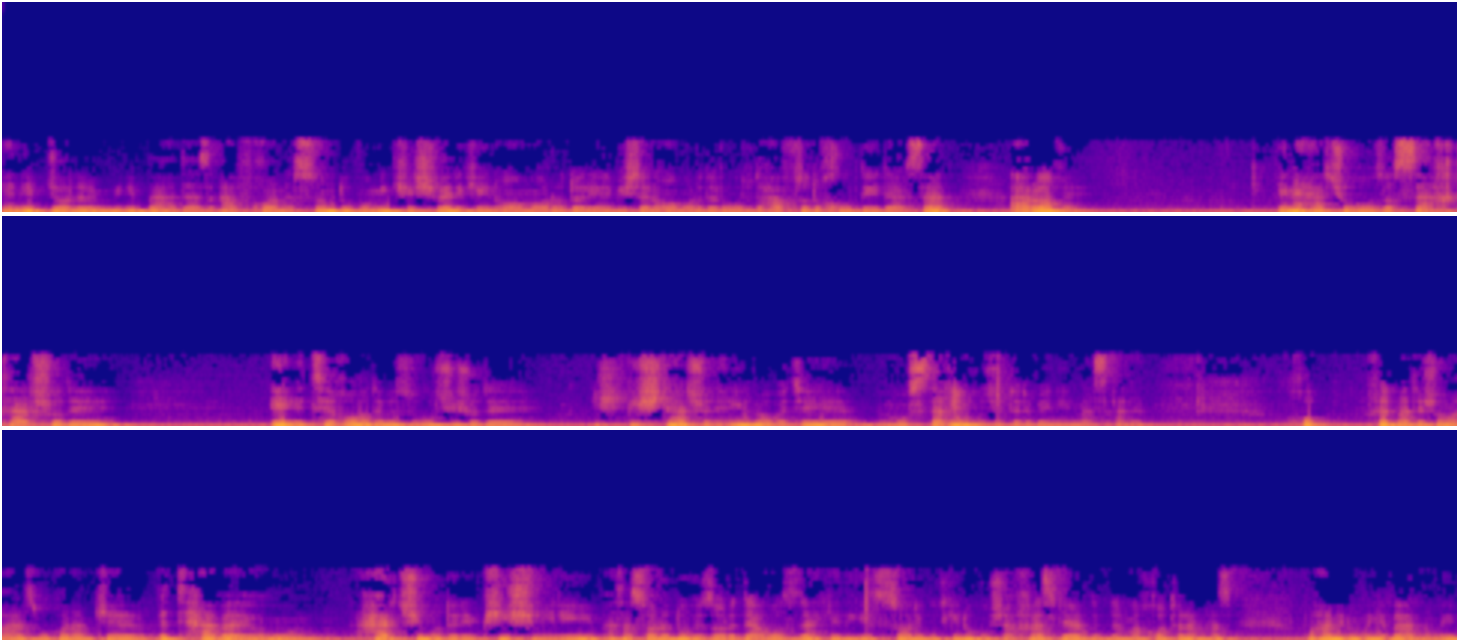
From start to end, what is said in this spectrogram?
یعنی جالب می‌بینیم بعد از افغانستان دومین کشوری که این آمار رو داره یعنی بیشتر آمار داره حدود 70 خورده درصد عراقه. یعنی هرچی اوضاع سختتر شده اعتقاد به ظهور چی شده؟ بیشتر شده. یعنی رابطه مستقیم وجود داره بین این مسئله. خب خدمت شما عرض بکنم که به طبع اون هر چی ما داریم پیش میریم اصلا سال 2012 که دیگه سالی بود که اینا مشخص کرده بودن. من خاطرم هست با همین اومه یه برنامه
